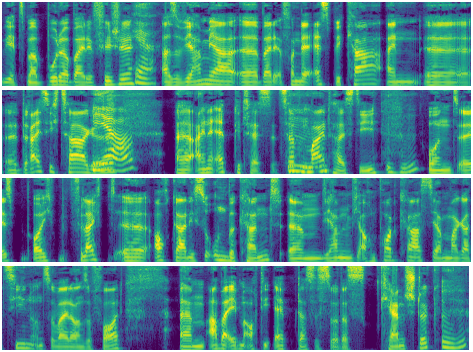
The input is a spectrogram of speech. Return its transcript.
jetzt mal Buddha bei den Fische. Ja. Also wir haben ja äh, bei der, von der SBK ein äh, 30 Tage ja. äh, eine App getestet. Seven mhm. Mind heißt die mhm. und äh, ist euch vielleicht äh, auch gar nicht so unbekannt. Ähm, die haben nämlich auch einen Podcast, die haben ein Magazin und so weiter und so fort. Ähm, aber eben auch die App, das ist so das Kernstück mhm.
